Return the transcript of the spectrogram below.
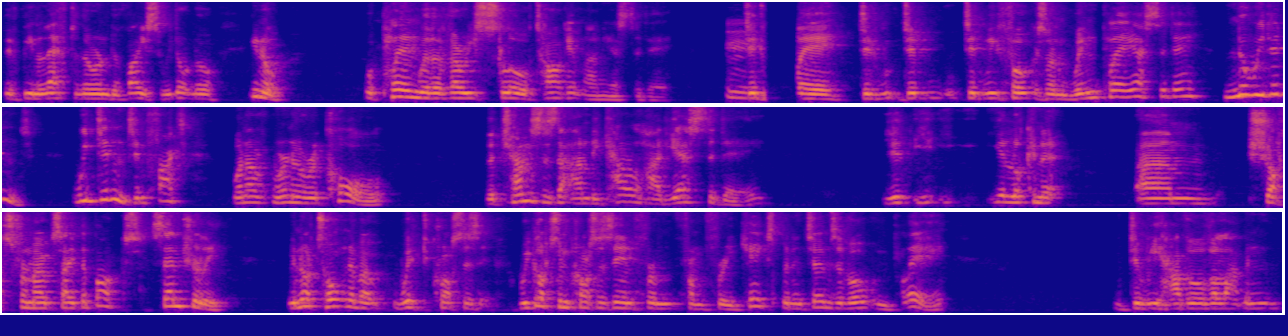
they've been left to their own device? We don't know. You know, we're playing with a very slow target man yesterday. Mm. Did we play? Did did did we focus on wing play yesterday? No, we didn't. We didn't. In fact, when I when I recall, the chances that Andy Carroll had yesterday, you, you, you're looking at um, shots from outside the box centrally. We're not talking about whipped crosses. We got some crosses in from from free kicks, but in terms of open play, do we have overlapping,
